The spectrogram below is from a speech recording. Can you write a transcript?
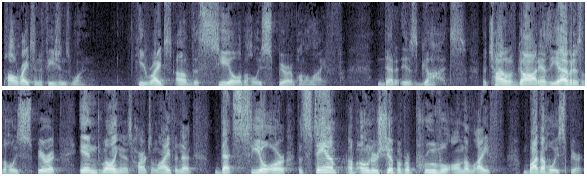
Paul writes in Ephesians 1. He writes of the seal of the Holy Spirit upon the life, that it is God's the child of God has the evidence of the Holy Spirit indwelling in his heart and life, and that, that seal or the stamp of ownership of approval on the life by the Holy Spirit.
